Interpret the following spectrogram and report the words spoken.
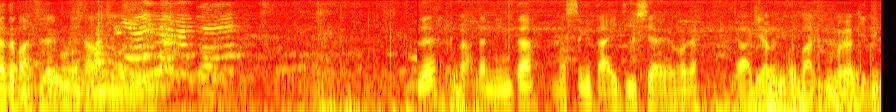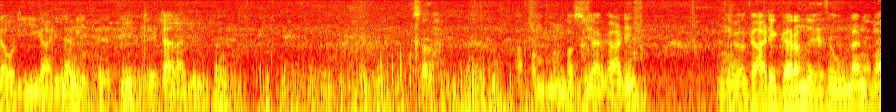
आता बाकी जाई पण येतं आमची बरोबर. आता निघता. मस्त की ताईची इच्छा आहे बघा. गाडी आपली इथं पार्किंग बघा किती त्यावर ही गाडी लागली. ती क्रेटा लागली. चला आपण पण बसूया गाडीत. आणि गाडी गरम झाली असं उन्हाने ना.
